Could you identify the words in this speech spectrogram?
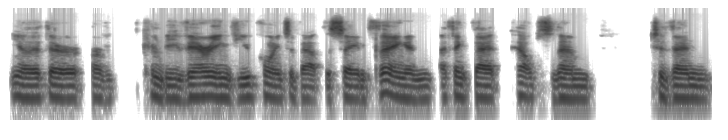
you know, that there are can be varying viewpoints about the same thing, and I think that helps them to then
